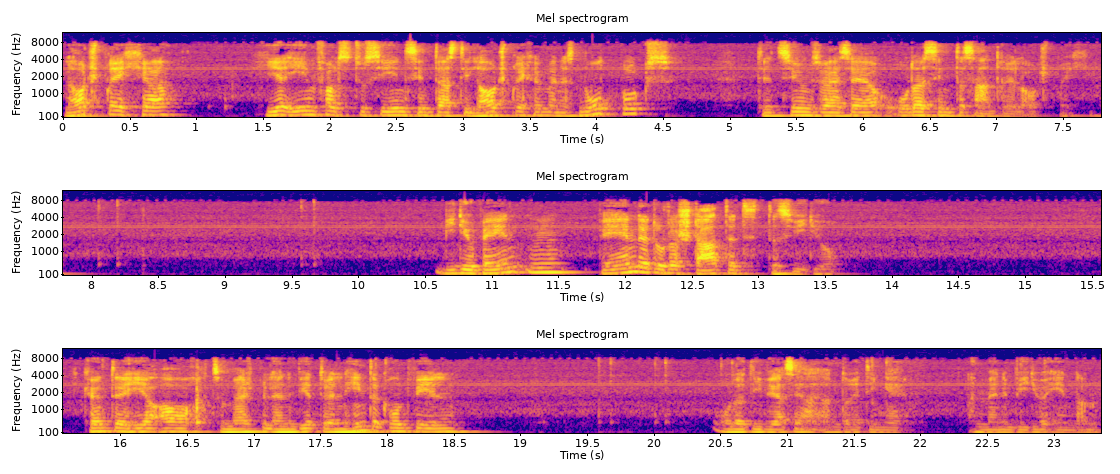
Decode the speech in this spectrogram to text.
Lautsprecher, hier ebenfalls zu sehen, sind das die Lautsprecher meines Notebooks beziehungsweise oder sind das andere Lautsprecher. Video beenden, beendet oder startet das Video. Ich könnte hier auch zum Beispiel einen virtuellen Hintergrund wählen oder diverse andere Dinge an meinem Video ändern.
